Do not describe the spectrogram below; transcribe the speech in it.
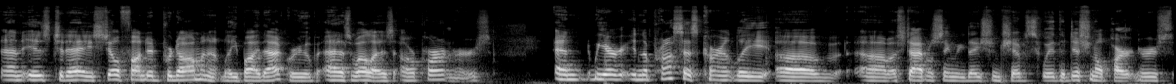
and is today still funded predominantly by that group as well as our partners. And we are in the process currently of uh, establishing relationships with additional partners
